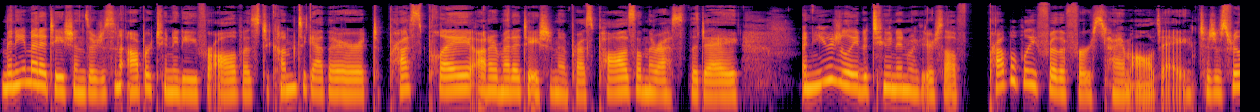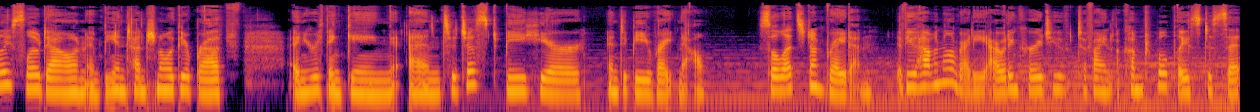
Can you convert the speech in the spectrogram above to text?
mini meditations are just an opportunity for all of us to come together, to press play on our meditation and press pause on the rest of the day, and usually to tune in with yourself probably for the first time all day, to just really slow down and be intentional with your breath and your thinking, and to just be here and to be right now. So let's jump right in. If you haven't already, I would encourage you to find a comfortable place to sit,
